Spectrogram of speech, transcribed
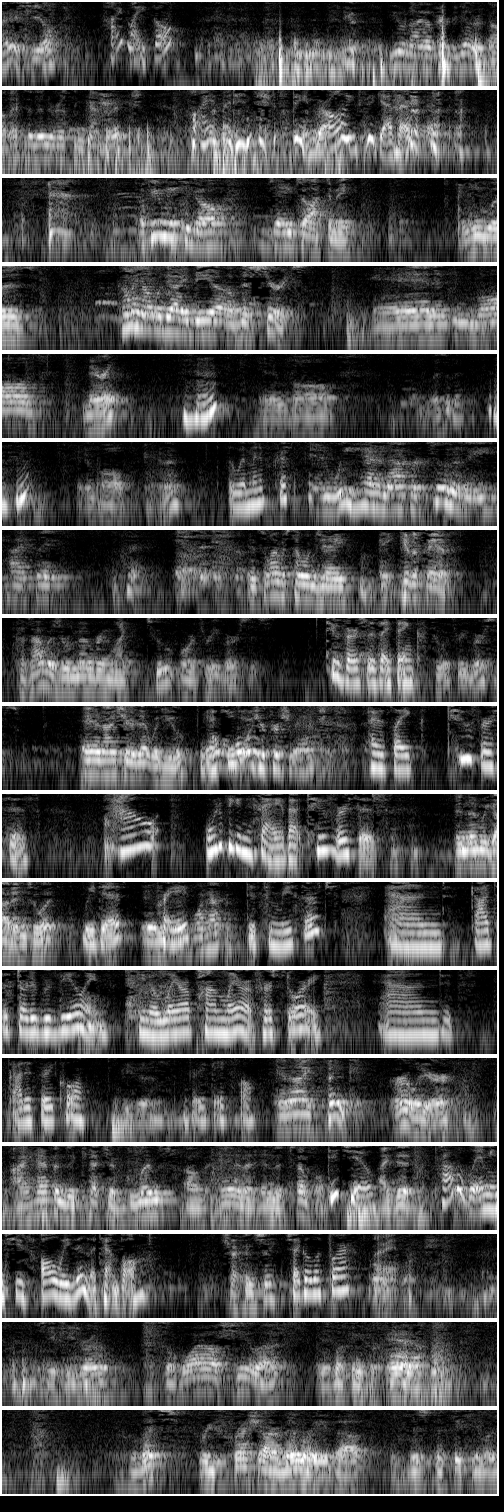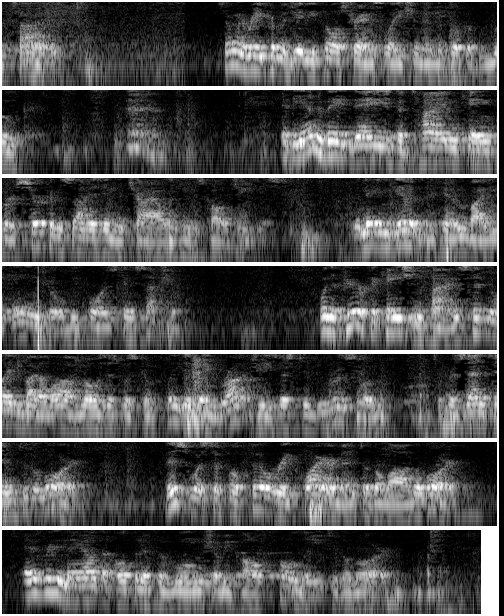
Hey, Sheila. Hi, Michael. You, you and I up here together. Now, that's an interesting combination. Why is it interesting? We're always together. A few weeks ago, Jay talked to me, and he was coming up with the idea of this series. And it involved Mary, Mm-hmm. it involved Elizabeth, Mm-hmm. it involved Anna, The women of Christmas. and we had an opportunity, I think, to pick. And so I was telling Jay, hey, give us Anna. Because I was remembering like two or three verses. Two verses, I think. Two or three verses. And I shared that with you. Yes, what, you what was your first reaction? I was like, two verses. How? What are we going to say about two verses? And then we got into it. We did, And prayed, What happened? did some research, and God just started revealing, you know, layer upon layer of her story. And it's God is very cool, He is. very faithful. And I think earlier I happened to catch a glimpse of Anna in the temple. Did you? I did. Probably. I mean, she's always in the temple. Check and see. Should I go look for her? All right. See if she's around. So while Sheila is looking for Anna, let's refresh our memory about this particular time. So I'm going to read from the J.B. Phillips translation in the book of Luke. At the end of eight days, the time came for circumcising the child, and he was called Jesus, the name given to him by the angel before his conception. When the purification time stipulated by the law of Moses was completed, they brought Jesus to Jerusalem to present him to the Lord. This was to fulfill requirement of the law of the Lord. Every male that openeth the womb shall be called holy to the Lord.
